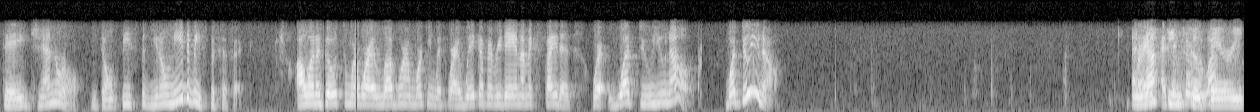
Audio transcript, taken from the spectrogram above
Stay general. You don't be spe- you don't need to be specific. I want to go somewhere where I love where I'm working with, where I wake up every day and I'm excited. Where what do you know? What do you know? and right? that seems so buried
